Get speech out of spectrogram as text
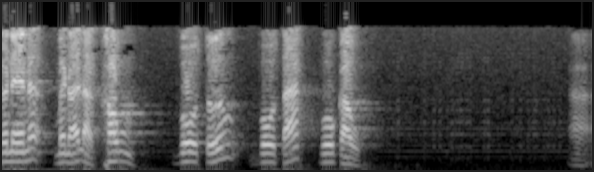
cho nên á mới nói là không vô tướng vô tác vô cầu. À,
